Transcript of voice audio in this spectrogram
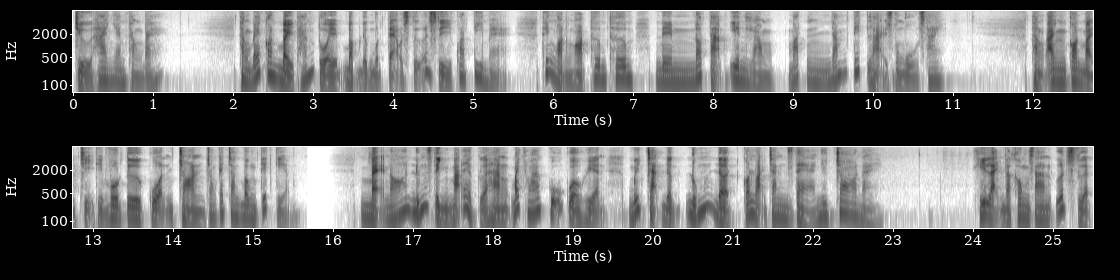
trừ hai anh em thằng bé. Thằng bé con 7 tháng tuổi bập được một tẹo sữa gì qua ti mẹ. Thế ngọt ngọt thơm thơm nên nó tạm yên lòng, mắt nhắm tít lại rồi ngủ say. Thằng anh con bà chị thì vô tư cuộn tròn trong cái chăn bông tiết kiệm. Mẹ nó đứng dình mãi ở cửa hàng bách hóa cũ của huyện mới chặn được đúng đợt có loại chăn rẻ như cho này. Khí lạnh và không gian ướt sượt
